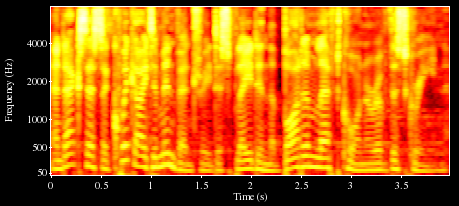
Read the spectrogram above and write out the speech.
and access a quick item inventory displayed in the bottom left corner of the screen.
